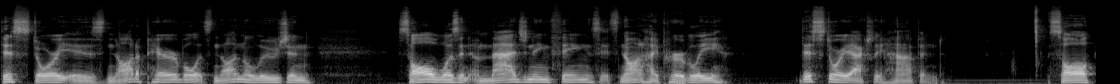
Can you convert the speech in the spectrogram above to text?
this story is not a parable, it's not an illusion. Saul wasn't imagining things, it's not hyperbole. This story actually happened. Saul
